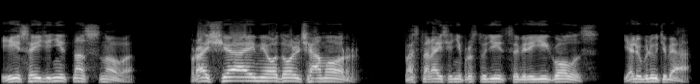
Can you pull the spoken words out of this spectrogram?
и соединит нас снова. Прощай, мио дольче амор. Постарайся не простудиться, береги голос. Я люблю тебя.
